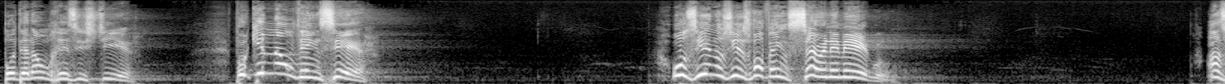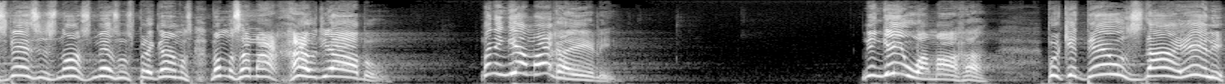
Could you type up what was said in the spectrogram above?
Poderão resistir. Por que não vencer? Os hinos diz: vou vencer o inimigo. Às vezes nós mesmos pregamos, vamos amarrar o diabo. Mas ninguém amarra ele. Ninguém o amarra, porque Deus dá a ele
